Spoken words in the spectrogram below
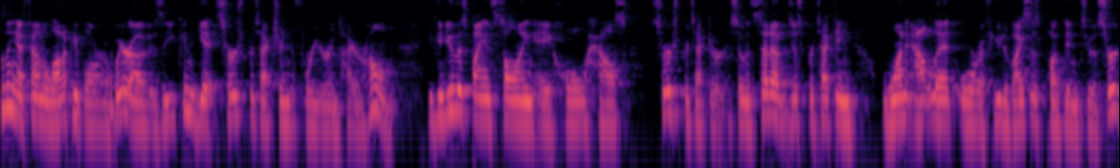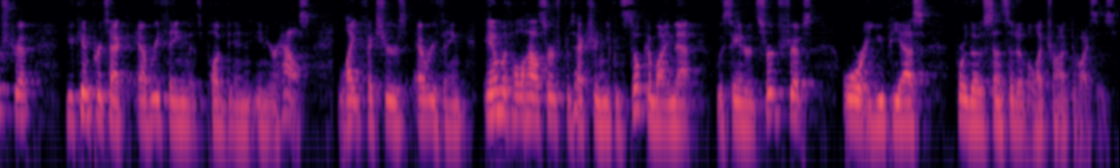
Something I found a lot of people aren't aware of is that you can get surge protection for your entire home. You can do this by installing a whole house surge protector. So instead of just protecting one outlet or a few devices plugged into a surge strip, you can protect everything that's plugged in in your house. Light fixtures, everything. And with whole house surge protection, you can still combine that with standard surge strips or a UPS for those sensitive electronic devices.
